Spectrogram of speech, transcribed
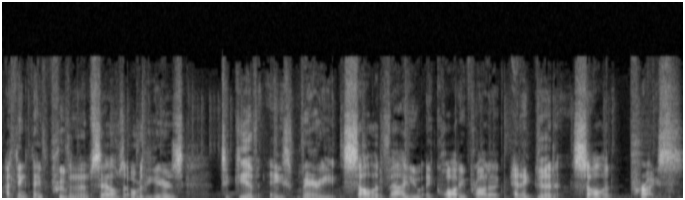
I think they've proven themselves over the years to give a very solid value, a quality product at a good, solid price.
